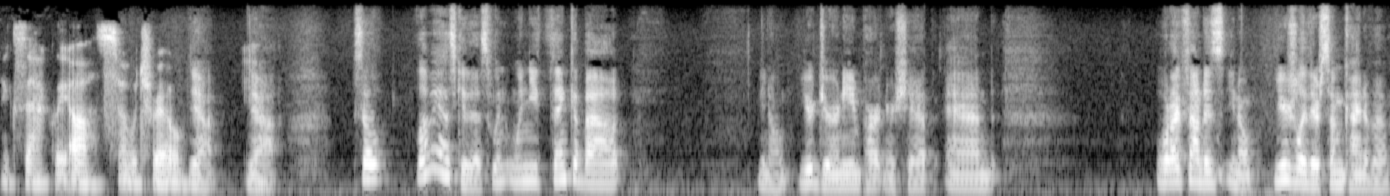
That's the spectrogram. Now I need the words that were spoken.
Exactly. Oh, so true. Yeah, yeah. So let me ask you this: when when you think about, you know, your journey in partnership, and what I found is, you know, usually there's some kind of a,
